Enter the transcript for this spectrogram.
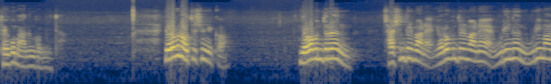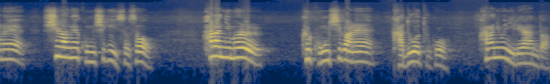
되고 마는 겁니다. 여러분은 어떠십니까? 여러분들은 자신들만의, 여러분들만의, 우리는 우리만의 신앙의 공식이 있어서 하나님을 그 공식 안에 가두어 두고 하나님은 이래야 한다.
